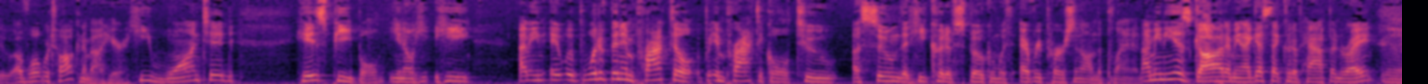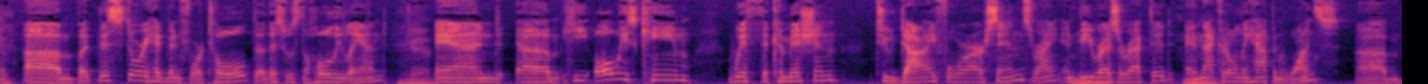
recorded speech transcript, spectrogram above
of what we're talking about here. He wanted his people, you know, he, he I mean, it would, would have been impractical, impractical to assume that he could have spoken with every person on the planet. I mean, he is God. I mean, I guess that could have happened, right? Yeah. Um, but this story had been foretold. Uh, this was the Holy Land. Yeah. And um, he always came with the commission to die for our sins, right? And be resurrected. And that could only happen once. Um,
